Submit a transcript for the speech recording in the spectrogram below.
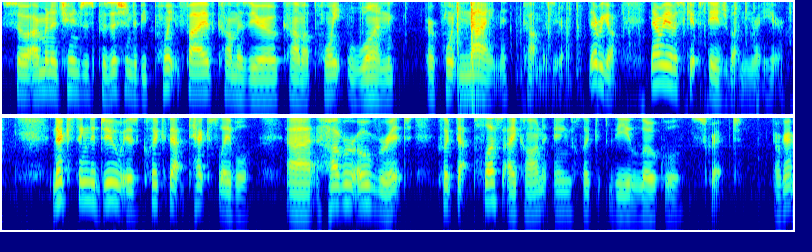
So I'm going to change this position to be 0.5, comma 0, comma 0.1, or 0.9, comma 0. There we go. Now we have a skip stage button right here. Next thing to do is click that text label. Uh, hover over it, click that plus icon, and click the local script. Okay?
